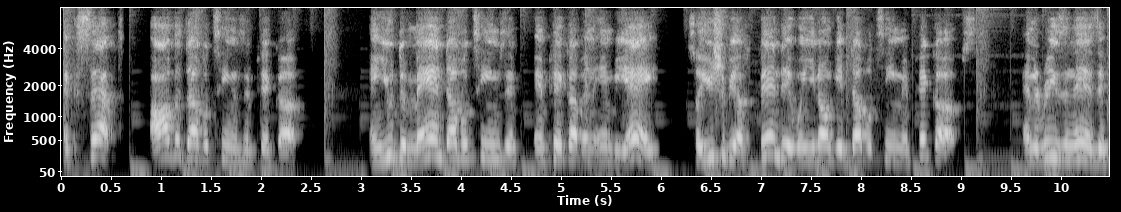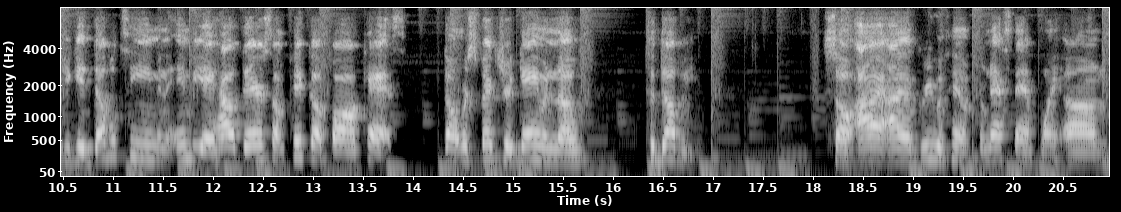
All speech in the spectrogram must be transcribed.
accept all the double teams and pick up and you demand double teams and, and pick up in the NBA, so you should be offended when you don't get double team and pickups. And the reason is if you get double team in the NBA, how dare some pickup ball cats don't respect your game enough to W. So I, I agree with him from that standpoint. Um,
